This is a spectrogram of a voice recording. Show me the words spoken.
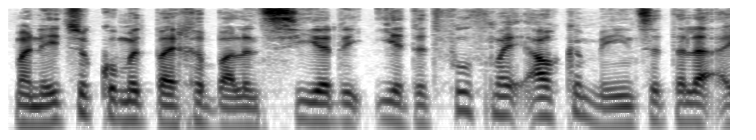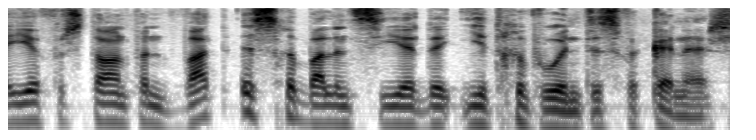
maar net so kom dit by gebalanseerde eet. Dit voel vir my elke mens het hulle eie verstaan van wat is gebalanseerde eetgewoontes vir kinders.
